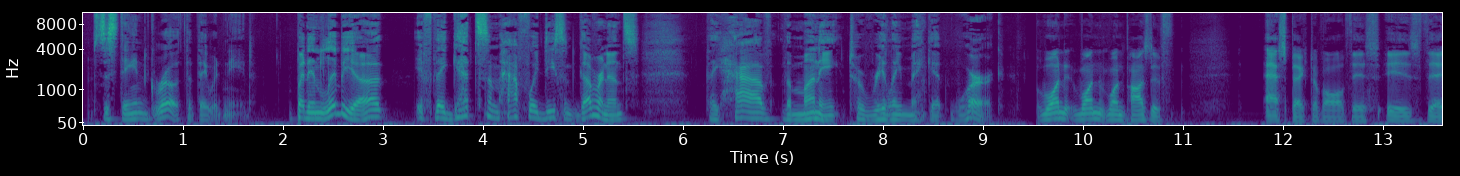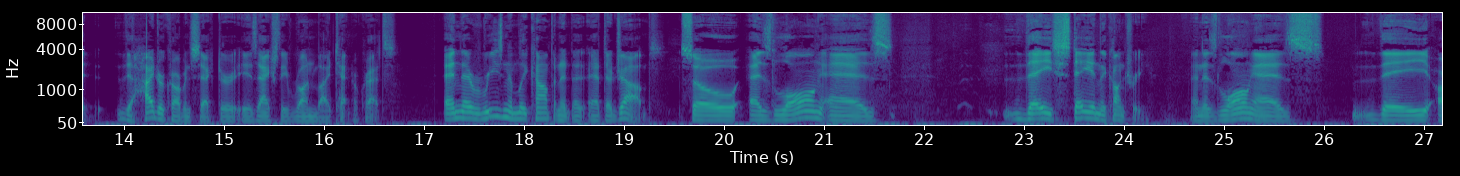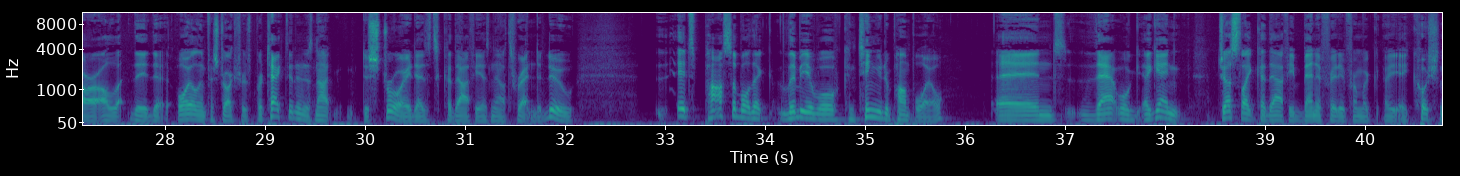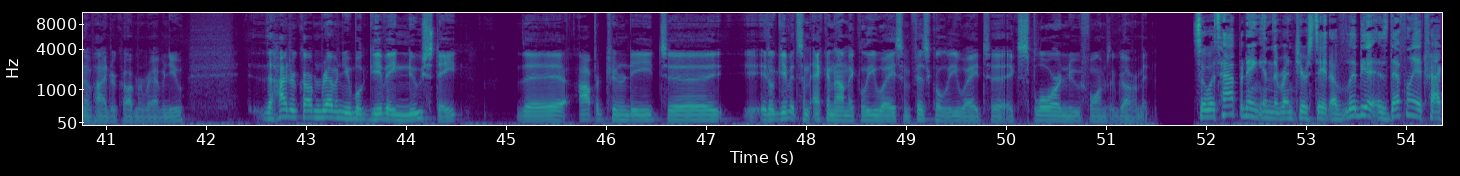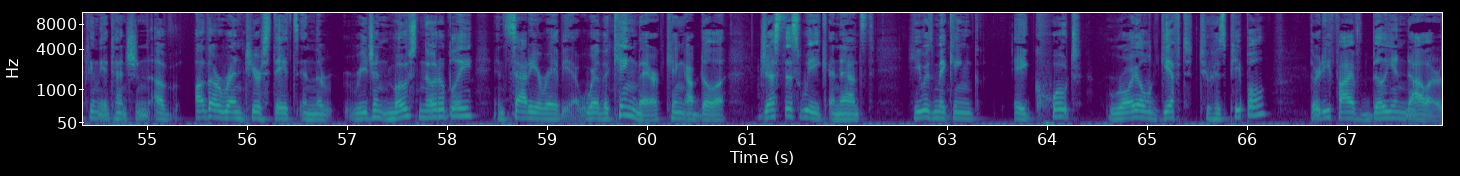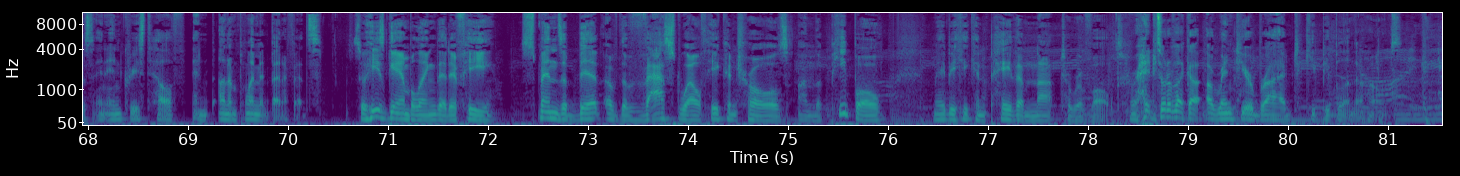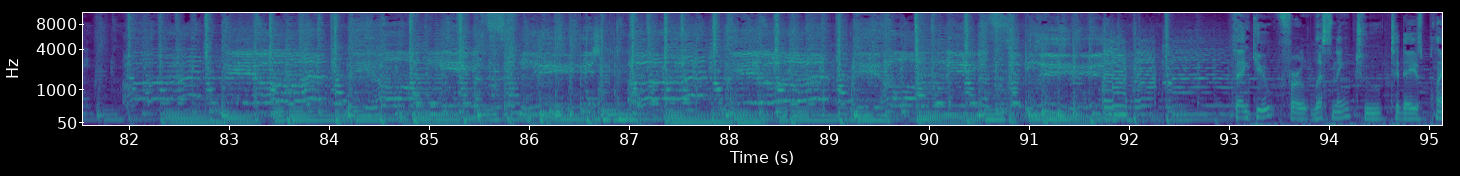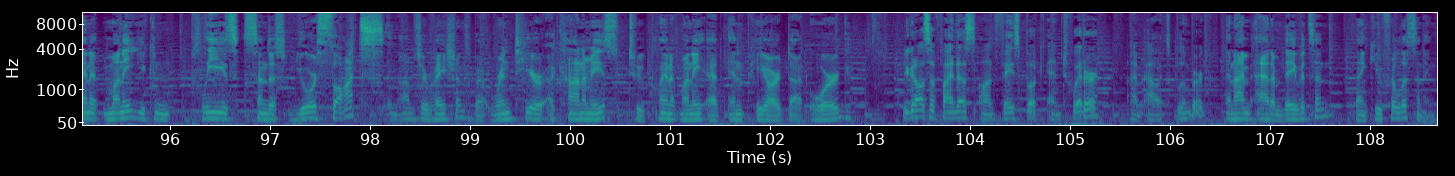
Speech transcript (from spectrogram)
sustained growth that they would need. But in Libya, if they get some halfway decent governance, they have the money to really make it work. One, one, one positive aspect of all of this is that the hydrocarbon sector is actually run by technocrats. And they're reasonably competent at, at their jobs. So as long as they stay in the country and as long as they are the, the oil infrastructure is protected and is not destroyed as Gaddafi has now threatened to do, it's possible that Libya will continue to pump oil and that will again just like Gaddafi benefited from a, a, cushion of hydrocarbon revenue, the hydrocarbon revenue will give a new state the opportunity to, it'll give it some economic leeway, some fiscal leeway to explore new forms of government. So, what's happening in the rentier state of Libya is definitely attracting the attention of other rentier states in the region, most notably in Saudi Arabia, where the king there, King Abdullah, just this week announced he was making a quote, royal gift to his people $35 billion in increased health and unemployment benefits. So he's gambling that if he spends a bit of the vast wealth he controls on the people, maybe he can pay them not to revolt. Right, sort of like a, a rentier bribe to keep people in their homes. Thank you for listening to today's Planet Money. You can please send us your thoughts and observations about rentier economies to planetmoney at npr.org. You can also find us on Facebook and Twitter. I'm Alex Blumberg. And I'm Adam Davidson. Thank you for listening.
